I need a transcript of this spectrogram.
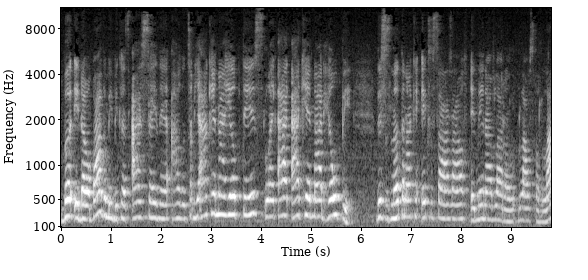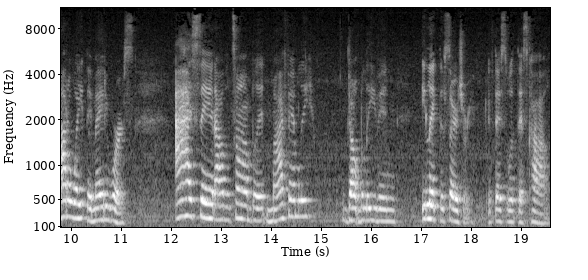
But it don't bother me because I say that all the time. Yeah, I cannot help this. Like, I, I cannot help it. This is nothing I can exercise off. And then I've lost a lot of weight that made it worse. I say it all the time, but my family don't believe in elective surgery, if that's what that's called.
